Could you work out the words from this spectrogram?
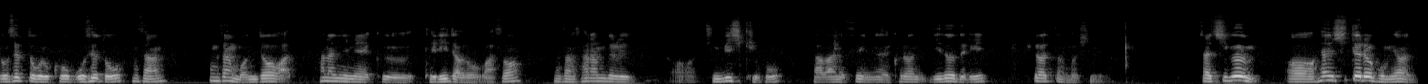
요셉도 그렇고 모세도 항상 항상 먼저 하나님의 그 대리자로 와서 항상 사람들을 어, 준비시키고 나가는 수 있는 그런 리더들이 필요했던 것입니다. 자, 지금 어, 현 시대를 보면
